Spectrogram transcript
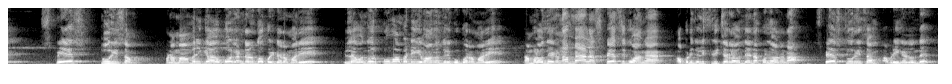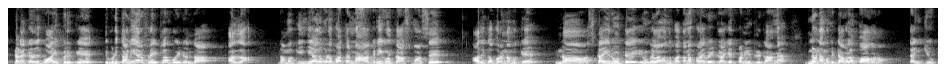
ஸ்பேஸ் டூரிசம் இப்போ நம்ம அமெரிக்காவுக்கோ லண்டனுக்கோ போயிட்டு வர மாதிரி இல்லை வந்து ஒரு பூமாப்பட்டிக்கு வாங்கன்னு சொல்லி கூப்பிட்ற மாதிரி நம்மளை வந்து என்னென்னா மேலே ஸ்பேஸுக்கு வாங்க அப்படின்னு சொல்லி ஃபியூச்சரில் வந்து என்ன பண்ணுவாங்கன்னா ஸ்பேஸ் டூரிசம் அப்படிங்கிறது வந்து நடக்கிறதுக்கு வாய்ப்பு இருக்குது இப்படி தனியார் ஃப்ளைட்லாம் போயிட்டு வந்தா அதுதான். நமக்கு இந்தியாவில் கூட பார்த்தோம்னா அக்னிகுல் காஸ்மாஸு அதுக்கப்புறம் நமக்கு இன்னும் ஸ்கை ரூட்டு இவங்கெல்லாம் வந்து பார்த்தோன்னா ப்ரைவேட் ராக்கெட் பண்ணிகிட்டு இருக்காங்க. இன்னும் நமக்கு டெவலப் ஆகணும். தேங்க்யூ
